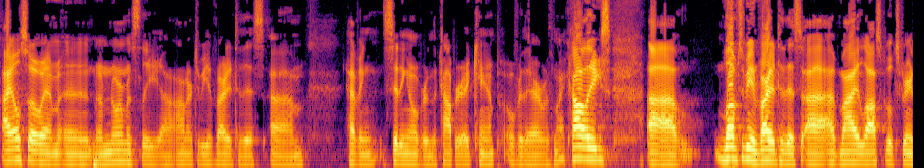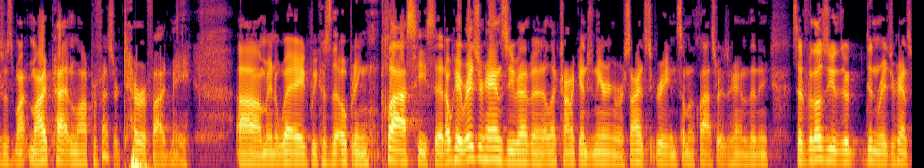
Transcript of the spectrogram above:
I also am enormously uh, honored to be invited to this. Um, having sitting over in the copyright camp over there with my colleagues, uh, love to be invited to this. Uh, my law school experience was my, my patent law professor terrified me um, in a way because the opening class he said, "Okay, raise your hands. Do you have an electronic engineering or a science degree?" And some of the class raised their hand. And then he said, "For those of you that didn't raise your hands,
